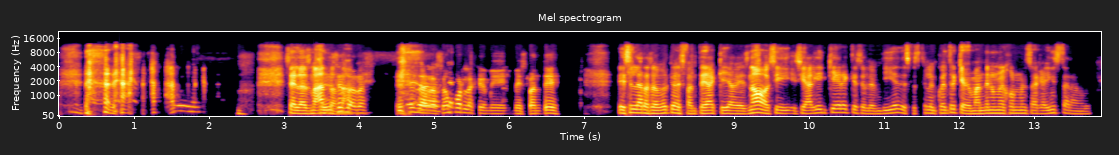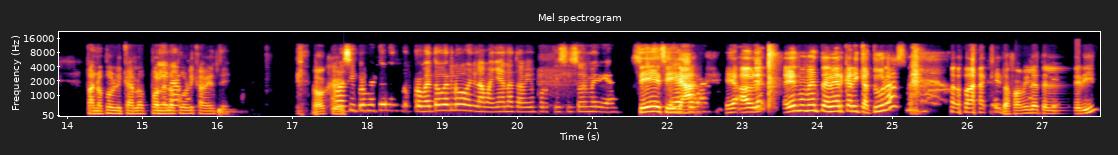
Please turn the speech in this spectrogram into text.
se los mando. Esa, es, la, razón por la que me, me espanté. Esa es la razón por que me espanté aquella vez. No, si, si alguien quiere que se lo envíe, después que lo encuentre, que me manden un mejor mensaje a Instagram, para no publicarlo, ponerlo públicamente. Ok. sí, prometo, prometo verlo en la mañana también, porque sí soy media. Sí, sí, ya. Eh, es momento de ver caricaturas. para que, la familia Telerín.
